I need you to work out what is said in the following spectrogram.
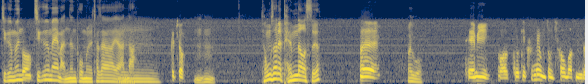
지금은 어. 지금에 맞는 폼을 찾아야 한다. 음. 음. 경산에 뱀 나왔어요? 네. 아이고. 뱀이 와 그렇게 큰 뱀은 좀 처음 봤습니다.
